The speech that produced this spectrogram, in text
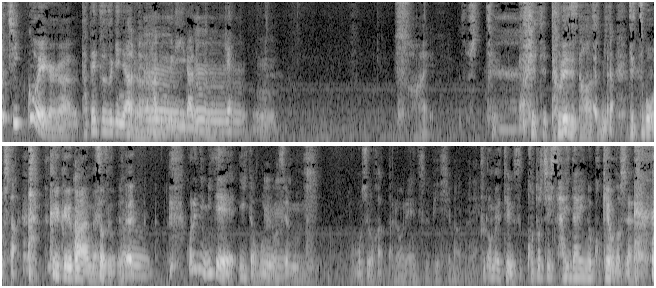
のちっこい映画が立て続けにあってハングリーラビットだっけ？うんはいそしてプレデタープレデターズ見た。絶望した。くるくるバーンのやつ。そうそう。これね見ていいと思いますよ、うん。面白かった。ローレンス・フィッシュマンがね。プロメテウス今年最大のこけ落としだね。こ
